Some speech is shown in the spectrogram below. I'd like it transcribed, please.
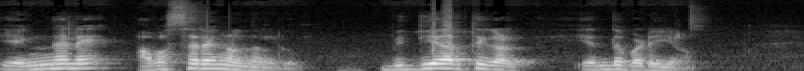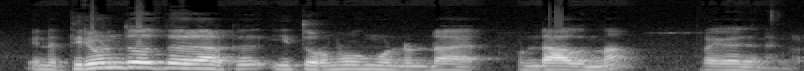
എങ്ങനെ അവസരങ്ങൾ നൽകും? വിദ്യാർത്ഥികൾ എന്ത് പഠിക്കണം? പിന്നെ തിരുവനന്തപുരത്തുകാർക്ക് ഈ തുറമുഖം കൊണ്ടുണ്ടായ ഉണ്ടാകുന്ന പ്രയോജനങ്ങൾ.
